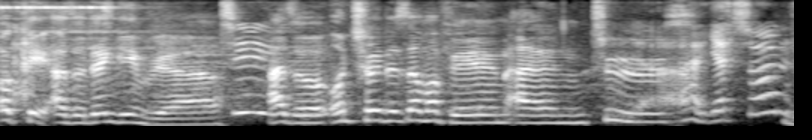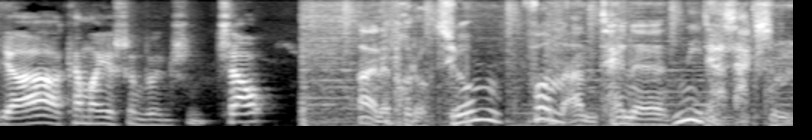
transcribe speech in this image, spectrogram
Okay, also dann gehen wir. Tschüss. Also, und schöne Sommerferien allen. Tschüss. Ah, jetzt schon? Ja, kann man ja schon wünschen. Ciao. Eine Produktion von Antenne Niedersachsen.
